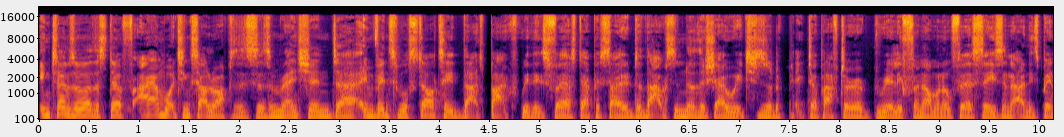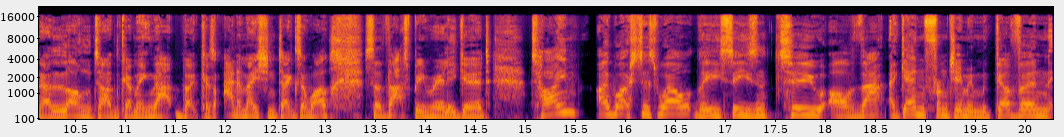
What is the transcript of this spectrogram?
In terms of other stuff, I am watching Solar Opposites, as I mentioned. Uh, Invincible started, that's back with its first episode. That was another show which sort of picked up after a really phenomenal first season, and it's been a long time coming that, but because animation takes a while. So that's been really good. Time, I watched as well, the season two of that, again from Jimmy McGovern.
